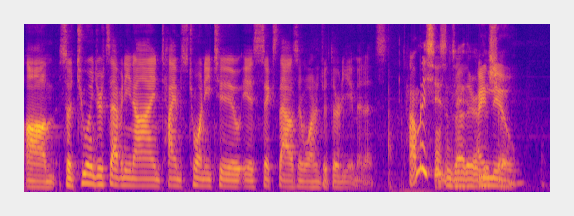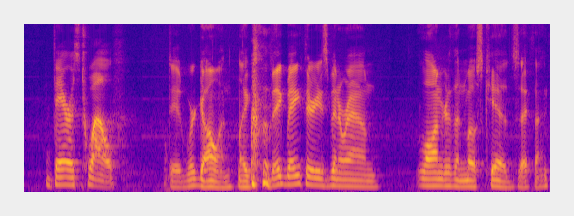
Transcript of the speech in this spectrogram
Um, so 279 times 22 is 6,138 minutes. How many seasons are there? Of I this knew, show? There's 12. dude. We're going. Like Big Bang Theory's been around longer than most kids. I think.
